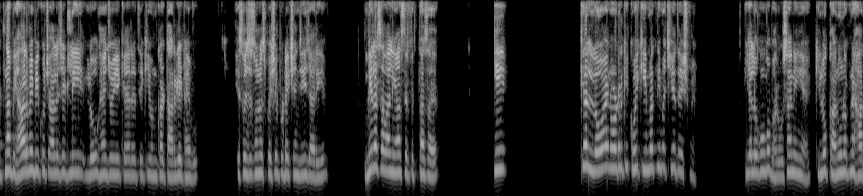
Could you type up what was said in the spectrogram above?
पटना बिहार में भी कुछ एलिजिडली लोग हैं जो ये कह रहे थे कि उनका टारगेट है वो। इस वजह से उन्हें स्पेशल प्रोटेक्शन दी जा रही है। मेरा सवाल यहाँ सिर्फ़ इतना सा है कि क्या लॉ एंड ऑर्डर की कोई कीमत नहीं बची है देश में? या लोगों को भरोसा नहीं है कि लोग कानून अपने हाथ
